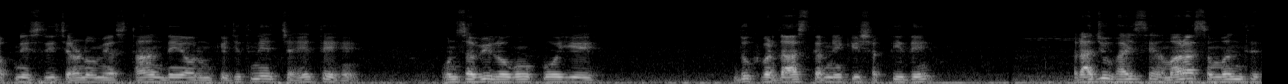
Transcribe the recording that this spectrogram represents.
अपने श्री चरणों में स्थान दें और उनके जितने चहेते हैं, उन सभी लोगों को ये दुख बर्दाश्त करने की शक्ति दें। राजू भाई से हमारा संबंध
